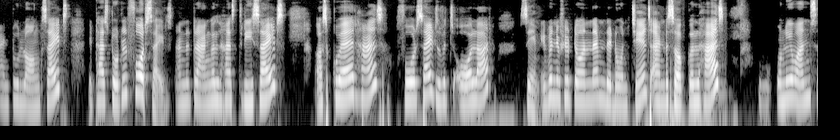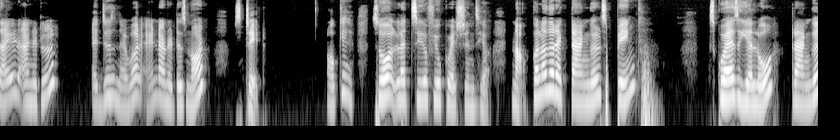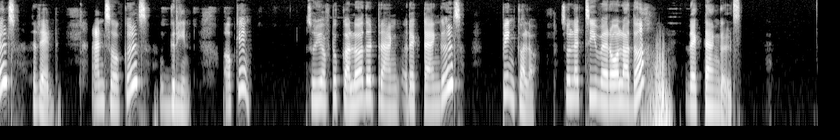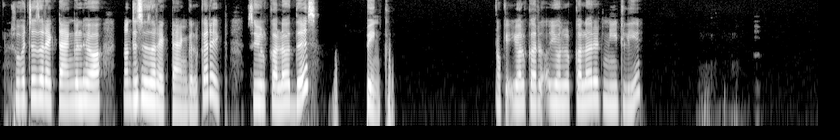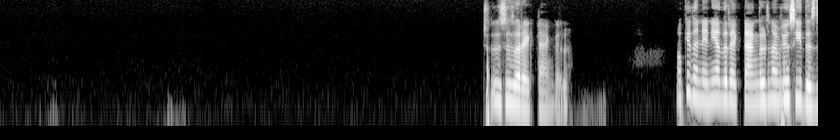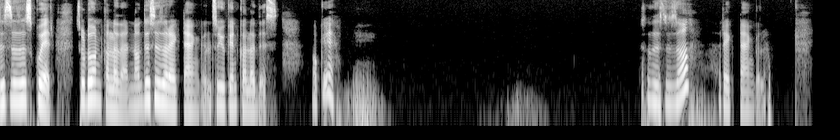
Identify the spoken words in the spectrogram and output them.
and two long sides. It has total four sides and a triangle has three sides. A square has four sides which all are same. Even if you turn them they don't change and the circle has only one side and it will edges never end and it is not straight. Okay so let's see a few questions here. Now color the rectangles pink squares yellow triangles red and circles green. Okay. So you have to color the rectangles pink color. So let's see where all are the rectangles. So which is a rectangle here? Now this is a rectangle correct? So you'll color this pink. Okay you'll you'll color it neatly so this is a rectangle. Okay then any other rectangles? Now if you see this this is a square. So don't color that. Now this is a rectangle. So you can color this. Okay? So this is a rectangle.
